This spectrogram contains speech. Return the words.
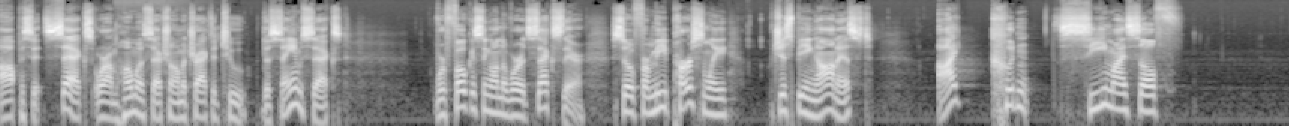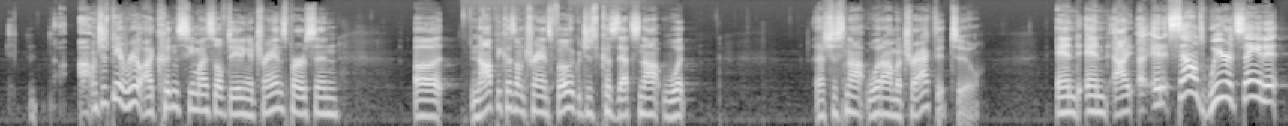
opposite sex, or I'm homosexual, I'm attracted to the same sex. We're focusing on the word sex there. So for me personally, just being honest, I couldn't see myself I'm just being real. I couldn't see myself dating a trans person, uh, not because I'm transphobic, but just because that's not what that's just not what I'm attracted to. And and I and it sounds weird saying it,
